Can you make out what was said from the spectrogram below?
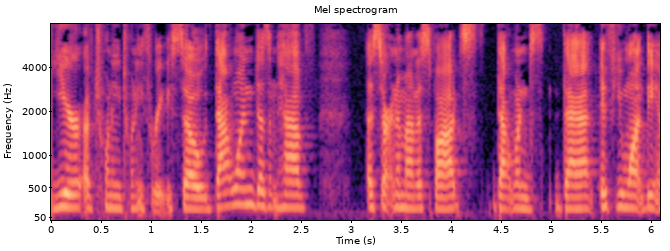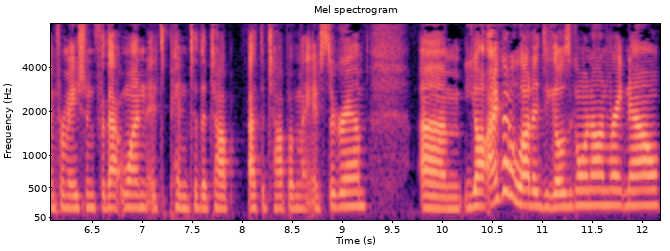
year of 2023. So that one doesn't have a certain amount of spots. That one's that. If you want the information for that one, it's pinned to the top at the top of my Instagram. Um, y'all, I got a lot of deals going on right now,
